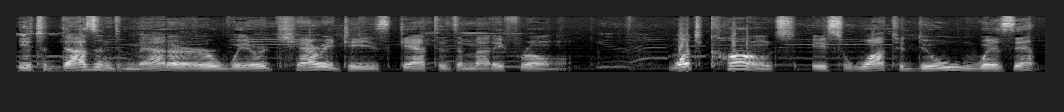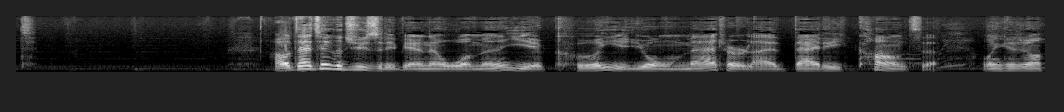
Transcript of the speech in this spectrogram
It doesn't matter where charities get the money from. What counts is what to do with it. 好，在这个句子里边呢，我们也可以用 matter 来代替 count。我们可以说，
